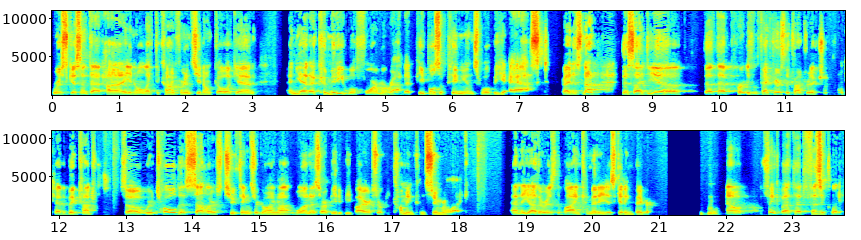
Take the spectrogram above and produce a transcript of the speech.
Risk isn't that high. You don't like the conference, you don't go again. And yet a committee will form around it. People's opinions will be asked, right? It's not this idea that that per- in fact here's the contradiction. Okay the big contradiction. So we're told as sellers two things are going on. One is our b2b buyers are becoming consumer like and the other is the buying committee is getting bigger. Mm-hmm. now think about that physically.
